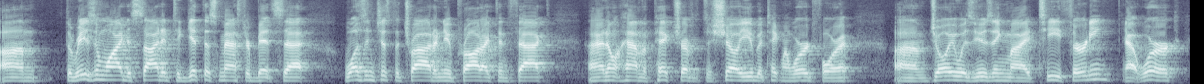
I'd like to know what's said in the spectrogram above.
Um, the reason why I decided to get this master bit set wasn't just to try out a new product. In fact, I don't have a picture of it to show you, but take my word for it. Um, Joey was using my T30 at work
